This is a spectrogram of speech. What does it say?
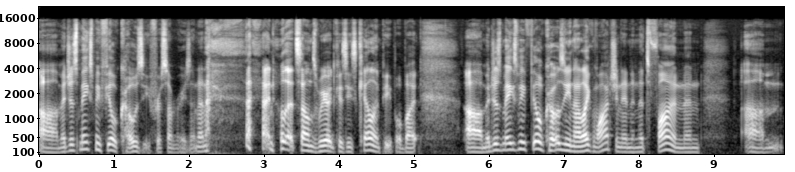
Um, it just makes me feel cozy for some reason. And I, I know that sounds weird because he's killing people, but um, it just makes me feel cozy and I like watching it and it's fun. And um,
